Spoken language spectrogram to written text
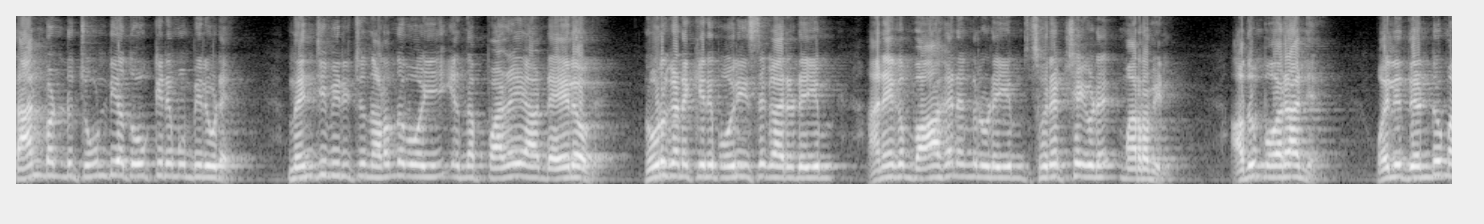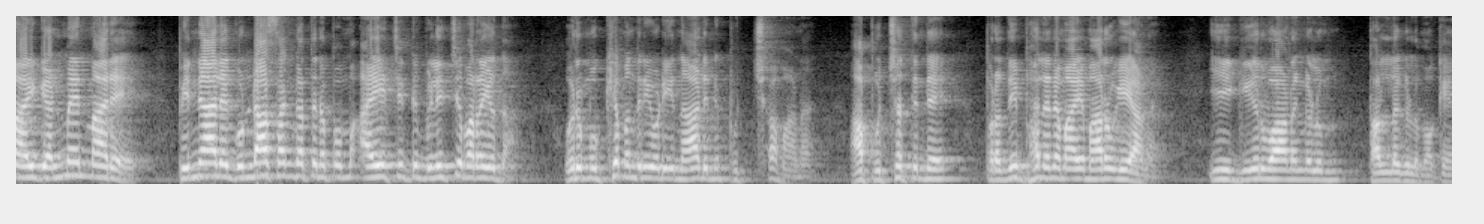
താൻ പണ്ട് ചൂണ്ടിയ തോക്കിന് മുമ്പിലൂടെ നെഞ്ചി വിരിച്ചു നടന്നുപോയി എന്ന പഴയ ആ ഡയലോഗ് നൂറുകണക്കിന് പോലീസുകാരുടെയും അനേകം വാഹനങ്ങളുടെയും സുരക്ഷയുടെ മറവിൽ. അതും പോരാഞ്ഞ് വലിയ ദണ്ടുമായി ഗൺമാൻമാരെ പിന്നാലെ ഗുണ്ടാസംഘത്തിനൊപ്പം അയച്ചിട്ട് വിളിച്ചു പറയുന്ന ഒരു മുഖ്യമന്ത്രിയോട് ഈ നാടിന് പുച്ഛമാണ്. ആ പുച്ഛത്തിന്റെ പ്രതിഫലനമായി മാറുകയാണ് ഈ ഗീർവാണങ്ങളും തള്ളുകളുമൊക്കെ.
